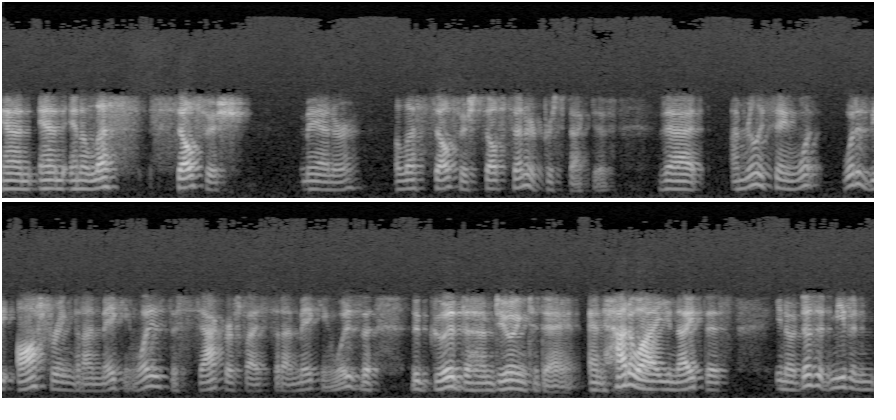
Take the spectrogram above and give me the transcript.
and and in a less selfish manner a less selfish, self-centered perspective. That I'm really saying, what what is the offering that I'm making? What is the sacrifice that I'm making? What is the the good that I'm doing today? And how do I unite this? You know, does it even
